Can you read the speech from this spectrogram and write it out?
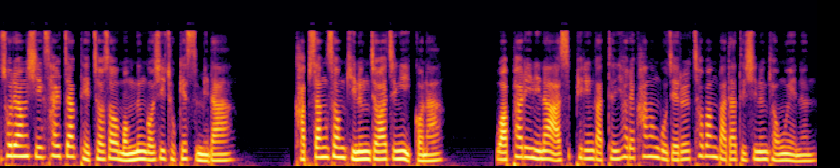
소량씩 살짝 데쳐서 먹는 것이 좋겠습니다. 갑상선 기능 저하증이 있거나 와파린이나 아스피린 같은 혈액 항응고제를 처방받아 드시는 경우에는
